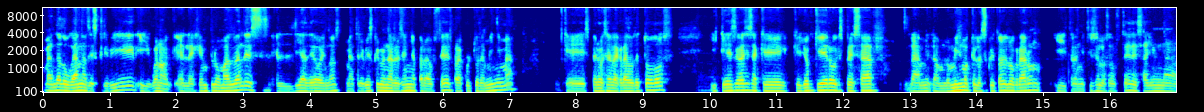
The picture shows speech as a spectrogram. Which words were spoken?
me han dado ganas de escribir y bueno, el ejemplo más grande es el día de hoy, ¿no? Me atreví a escribir una reseña para ustedes, para Cultura Mínima, que espero sea al agrado de todos y que es gracias a que, que yo quiero expresar lo mismo que los escritores lograron y transmitírselos a ustedes. Hay una...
